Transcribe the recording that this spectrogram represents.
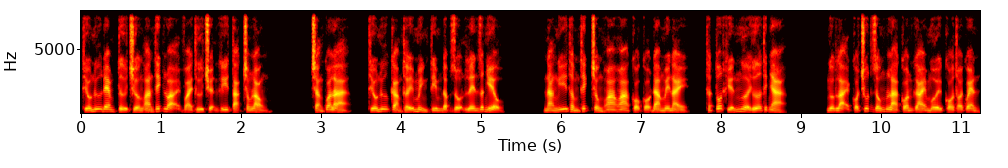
thiếu nữ đem từ trường an thích loại vài thứ chuyện ghi tạc trong lòng. Chẳng qua là, thiếu nữ cảm thấy mình tim đập rộn lên rất nhiều. Nàng nghĩ thầm thích trồng hoa hoa cỏ cỏ đam mê này, thật tốt khiến người ưa thích nhà. Ngược lại có chút giống là con gái mới có thói quen.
